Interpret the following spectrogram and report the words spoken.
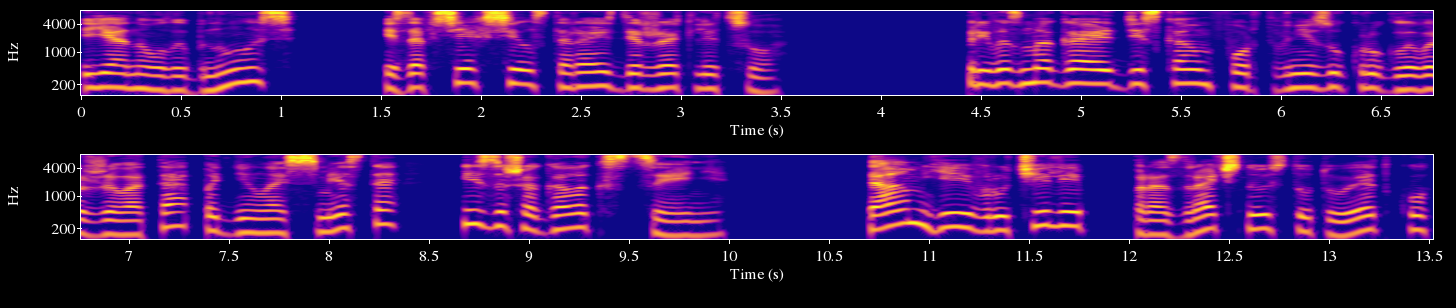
Яна улыбнулась, изо всех сил стараясь держать лицо. Превозмогая дискомфорт внизу круглого живота, поднялась с места и, и зашагала к сцене. Там ей вручили прозрачную статуэтку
